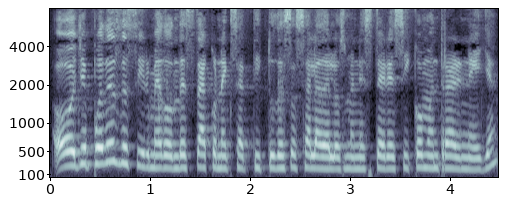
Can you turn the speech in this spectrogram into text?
Oye, ¿puedes decirme dónde está con exactitud esa sala de los menesteres y cómo entrar en ella?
